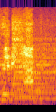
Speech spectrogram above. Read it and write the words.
to the.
